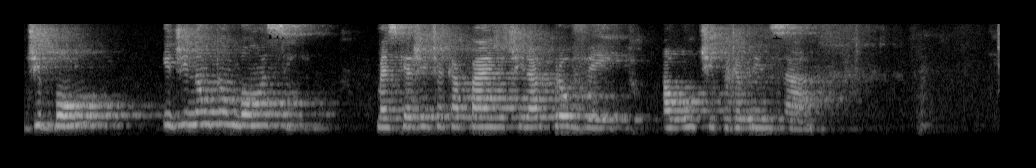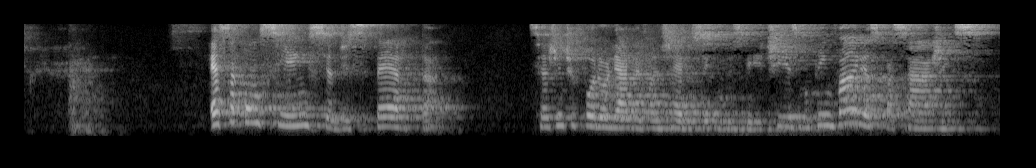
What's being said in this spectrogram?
de bom e de não tão bom assim, mas que a gente é capaz de tirar proveito, algum tipo de aprendizado. Essa consciência desperta se a gente for olhar no Evangelho segundo o Espiritismo, tem várias passagens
